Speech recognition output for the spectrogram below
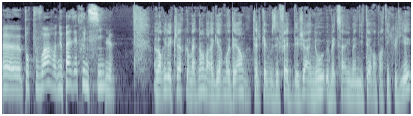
euh, pour pouvoir ne pas être une cible? Alors il est clair que maintenant, dans la guerre moderne, telle qu'elle nous est faite déjà à nous, médecins humanitaires en particulier,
